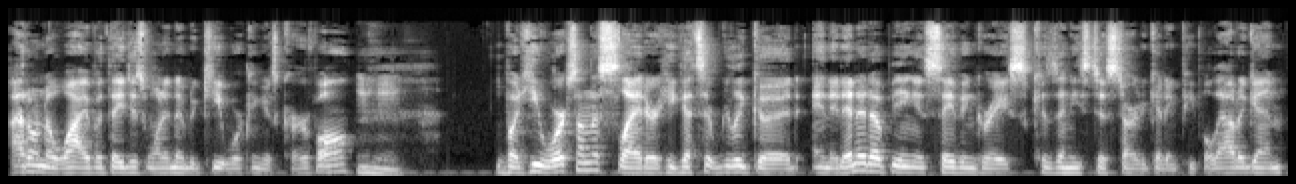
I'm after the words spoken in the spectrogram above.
I don't know why, but they just wanted him to keep working his curveball. Mm-hmm. But he works on the slider, he gets it really good, and it ended up being his saving grace because then he just started getting people out again.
